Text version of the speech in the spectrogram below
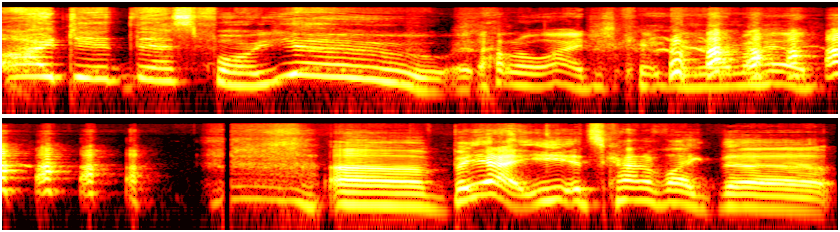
"I did this for you." And I don't know why. I just can't get it out of my head. uh, but yeah, it's kind of like the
